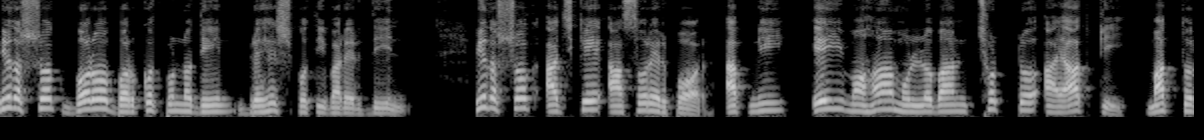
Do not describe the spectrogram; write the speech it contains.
প্রিয় দর্শক, বড় বরকতপূর্ণ দিন বৃহস্পতিবারের দিন। প্রিয় দর্শক, আজকে আসরের পর আপনি এই মহামূল্যবান ছোট্ট আয়াতটি মাত্র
